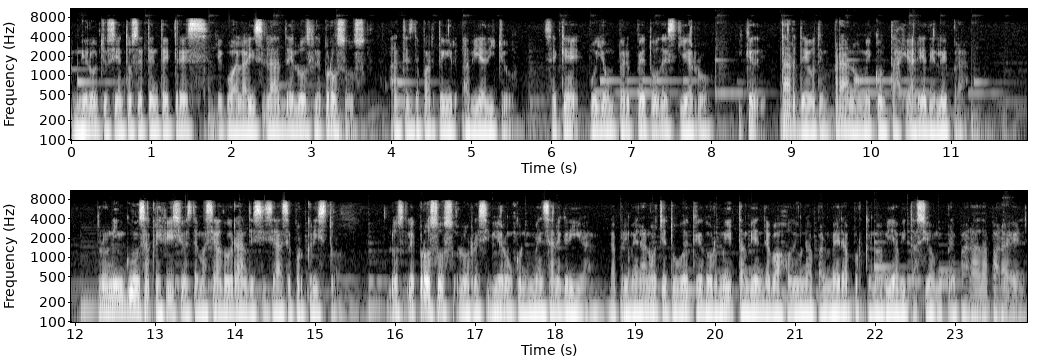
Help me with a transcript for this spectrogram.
En 1873 llegó a la isla de los leprosos. Antes de partir había dicho, sé que voy a un perpetuo destierro y que tarde o temprano me contagiaré de lepra. Pero ningún sacrificio es demasiado grande si se hace por Cristo. Los leprosos lo recibieron con inmensa alegría. La primera noche tuve que dormir también debajo de una palmera porque no había habitación preparada para él.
